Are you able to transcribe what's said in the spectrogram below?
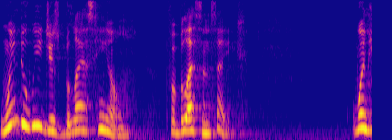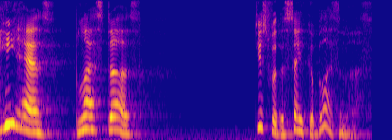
When do we just bless him for blessing's sake? When he has blessed us just for the sake of blessing us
